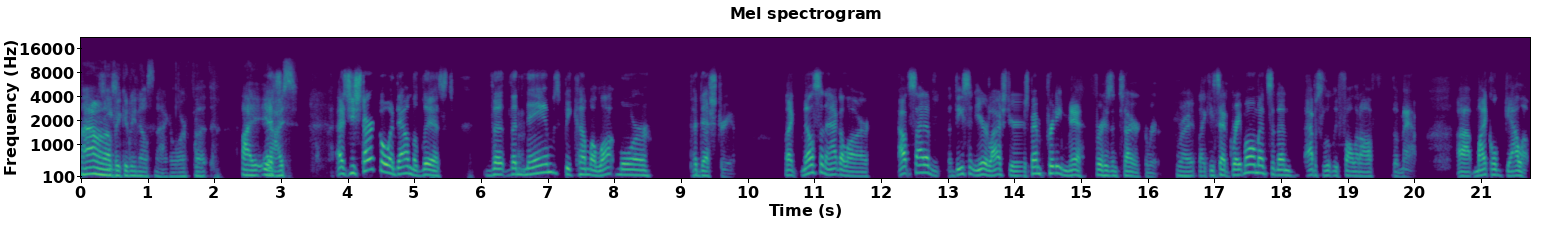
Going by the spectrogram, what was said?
I don't know He's, if he could be Nelson Agholor, but I yeah. As, I, as you start going down the list, the the names become a lot more pedestrian. Like Nelson Agholor, outside of a decent year last year, has been pretty meh for his entire career. Right. Like he's had great moments and then absolutely fallen off the map. Uh, Michael Gallup,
